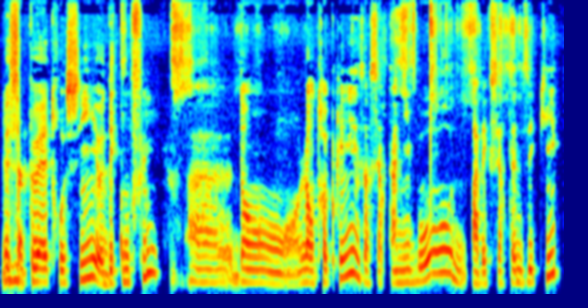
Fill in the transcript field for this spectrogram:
mais ça mhm. peut être aussi euh, des conflits euh, dans l'entreprise à certains niveaux, avec certaines équipes.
